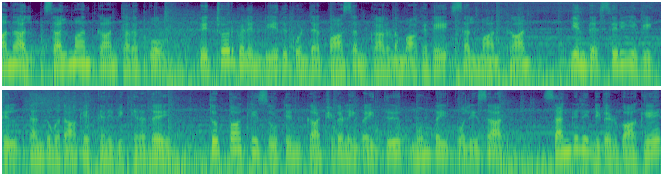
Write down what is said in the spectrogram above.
ஆனால் சல்மான் கான் தரப்போ பெற்றோர்களின் மீது கொண்ட பாசம் காரணமாகவே சல்மான் கான் இந்த சிறிய வீட்டில் தங்குவதாக தெரிவிக்கிறது. துப்பாக்கி சூட்டின் காட்சிகளை வைத்து மும்பை போலீசார் சங்கிலி நிகழ்வாக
